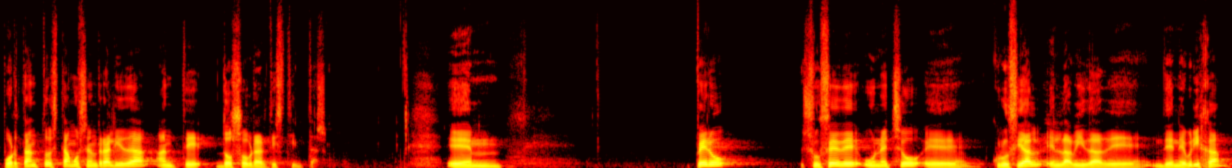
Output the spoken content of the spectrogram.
Por tanto, estamos en realidad ante dos obras distintas. Em, pero sucede un hecho eh, crucial en la vida de, Nebrija,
